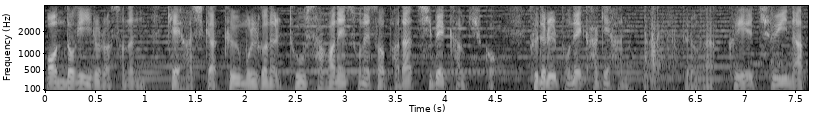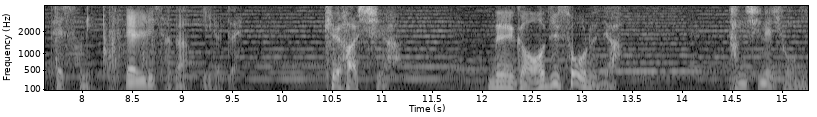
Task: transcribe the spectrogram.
언덕에 이르러서는 게하시가 그 물건을 두 사환의 손에서 받아 집에 감추고 그들을 보내 가게 한 후 들어가 그의 주인 앞에 서니 엘리사가 이르되 게하시야, 내가 어디서 오느냐? 당신의 종이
